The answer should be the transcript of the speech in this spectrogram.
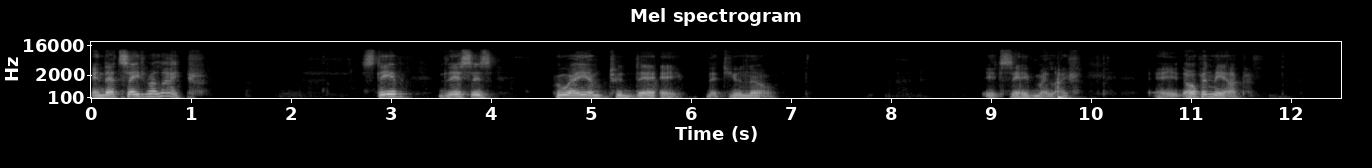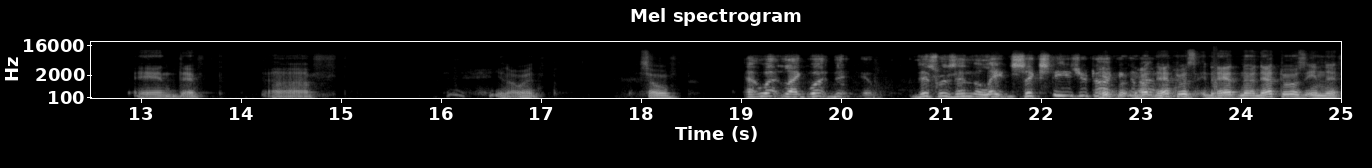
and that saved my life. Steve, this is who I am today that you know. It saved my life. It opened me up. And, uh, uh, you know, so. Uh, what, like what, this was in the late 60s you're talking it, about? That was, that, no, that was in the,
